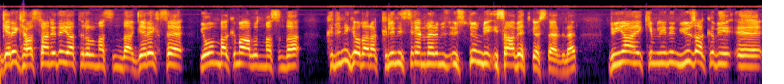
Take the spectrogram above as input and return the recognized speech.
gerek hastanede yatırılmasında gerekse yoğun bakıma alınmasında klinik olarak klinisyenlerimiz üstün bir isabet gösterdiler. Dünya hekimliğinin yüz akı bir e,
